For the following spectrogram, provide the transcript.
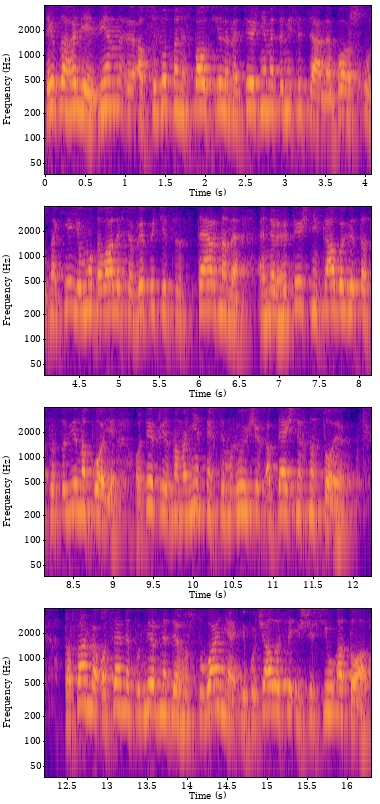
Й взагалі він е, абсолютно не спав цілими тижнями та місяцями, бо ж у знаки йому давалися випиті цистернами енергетичні кавові та спиртові напої, отих різноманітних стимулюючих аптечних настоїв. Та саме оце непомірне дегустування і почалося із часів АТО,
